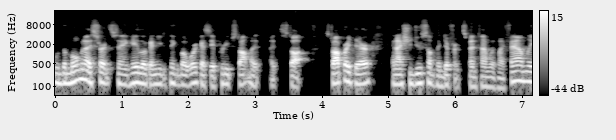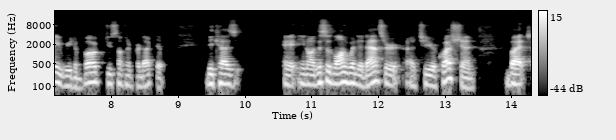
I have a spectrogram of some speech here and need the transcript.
The moment I start saying, "Hey, look, I need to think about work," I say, "Pretty stop my, I stop, stop right there," and I should do something different. Spend time with my family, read a book, do something productive because eh, you know this is a long-winded answer uh, to your question but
